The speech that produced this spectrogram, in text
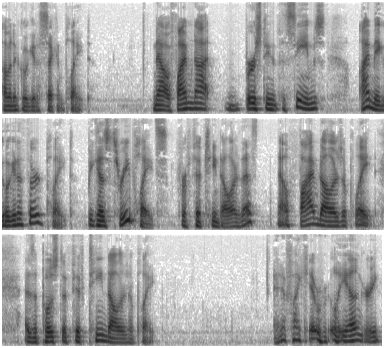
I'm going to go get a second plate. Now, if I'm not bursting at the seams, I may go get a third plate because three plates for $15, that's now $5 a plate as opposed to $15 a plate. And if I get really hungry,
